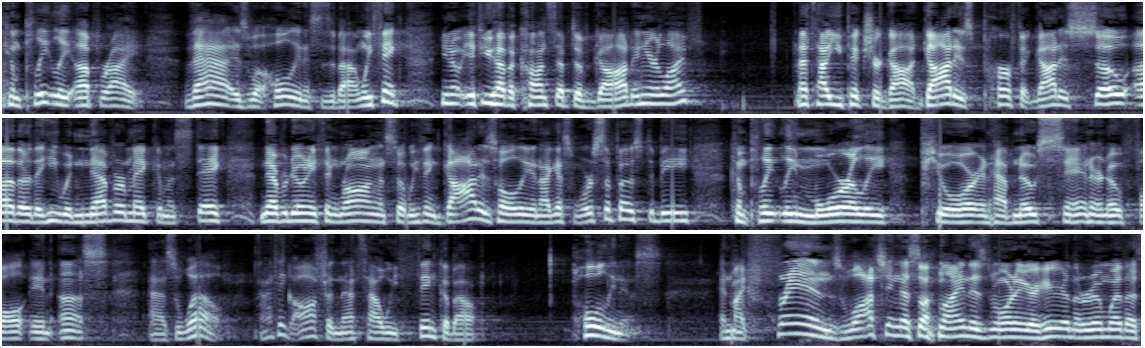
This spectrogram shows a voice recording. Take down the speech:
completely upright. That is what holiness is about. And we think, you know, if you have a concept of God in your life, that's how you picture God. God is perfect. God is so other that he would never make a mistake, never do anything wrong. And so we think God is holy, and I guess we're supposed to be completely morally pure and have no sin or no fault in us as well. I think often that's how we think about holiness. And my friends watching us online this morning or here in the room with us,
